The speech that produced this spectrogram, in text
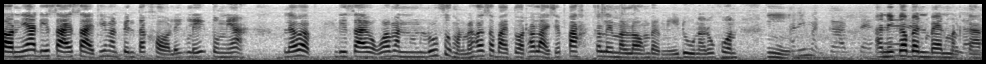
ตอนเนี้ยดีไซน์ใส่ที่มันเป็นตะขอเล็ก ๆ ตรงเนี้ยแล้วแบบดีไซน์บอกว่ามันรู้สึกเหมือนไม่ค่อยสบายตัวเท่าไหร่ใช่ปะก็เลยมาลองแบบนี้ดูนะทุกคนนี่อันนี้เหมือนกันแต่อันนี้ก็แบนๆเหมือนกัน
